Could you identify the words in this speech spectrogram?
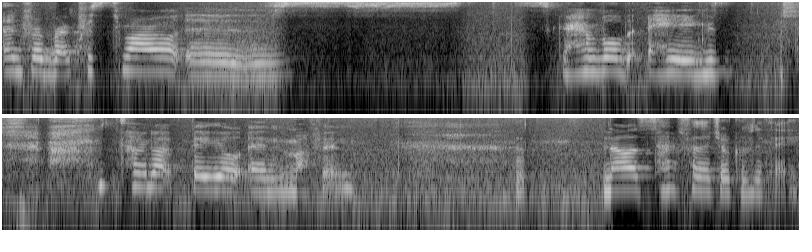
And for breakfast tomorrow is scrambled eggs, donut, bagel, and muffin. Now it's time for the joke of the day.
